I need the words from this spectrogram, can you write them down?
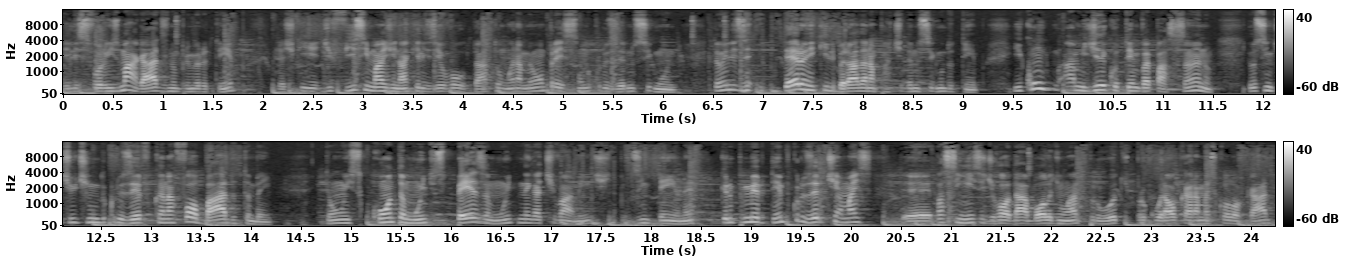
Eles foram esmagados no primeiro tempo. Eu acho que é difícil imaginar que eles iam voltar tomando a mesma pressão do Cruzeiro no segundo. Então eles deram equilibrada na partida no segundo tempo. E com a medida que o tempo vai passando, eu senti o time do Cruzeiro ficando afobado também. Então isso conta muito, isso pesa muito negativamente o desempenho, né? Porque no primeiro tempo o Cruzeiro tinha mais é, paciência de rodar a bola de um lado para o outro, de procurar o cara mais colocado.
